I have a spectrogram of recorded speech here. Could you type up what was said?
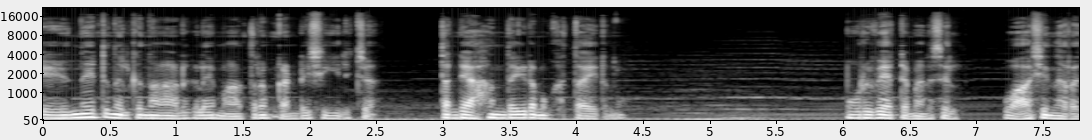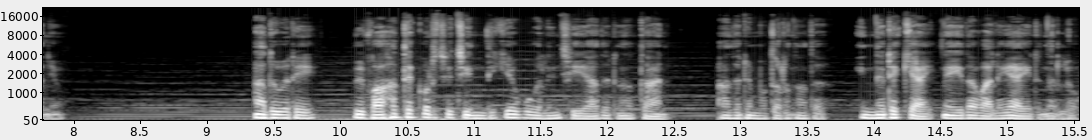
എഴുന്നേറ്റ് നിൽക്കുന്ന ആളുകളെ മാത്രം കണ്ട് ശീലിച്ച് തന്റെ അഹന്തയുടെ മുഖത്തായിരുന്നു. മുറിവേറ്റ മനസ്സിൽ വാശി നിറഞ്ഞു. അതുവരെ വിവാഹത്തെക്കുറിച്ച് ചിന്തിക്കുക പോലും ചെയ്യാതിരുന്ന താൻ അതിന് മുതിർന്നത് ഇന്നരയ്ക്കായി നെയ്ത വലയായിരുന്നല്ലോ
